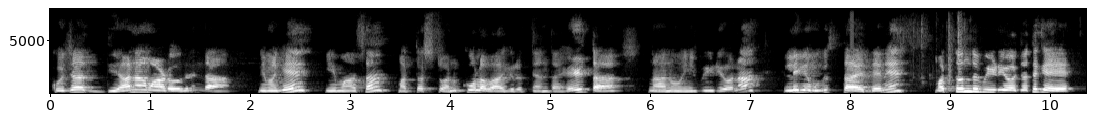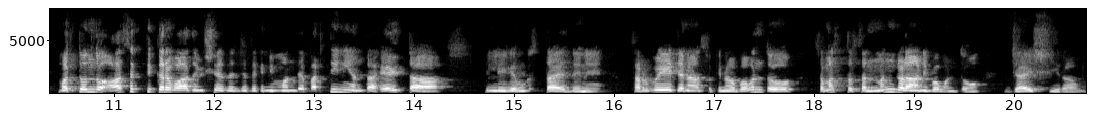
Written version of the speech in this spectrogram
ಕುಜ ಧ್ಯಾನ ಮಾಡುವುದರಿಂದ ನಿಮಗೆ ಈ ಮಾಸ ಮತ್ತಷ್ಟು ಅನುಕೂಲವಾಗಿರುತ್ತೆ ಅಂತ ಹೇಳ್ತಾ ನಾನು ಈ ವಿಡಿಯೋನ ಇಲ್ಲಿಗೆ ಮುಗಿಸ್ತಾ ಇದ್ದೇನೆ. ಮತ್ತೊಂದು ವಿಡಿಯೋ ಜೊತೆಗೆ ಮತ್ತೊಂದು ಆಸಕ್ತಿಕರವಾದ ವಿಷಯದ ಜೊತೆಗೆ ನಿಮ್ಮಂದೆ ಬರ್ತೀನಿ ಅಂತ ಹೇಳ್ತಾ ಇಲ್ಲಿಗೆ ಮುಗಿಸ್ತಾ ಇದ್ದೇನೆ. సర్వే జనా సుఖినో భవంతో సమస్త సన్మంగళాని భవంతో జై శ్రీరామ్.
